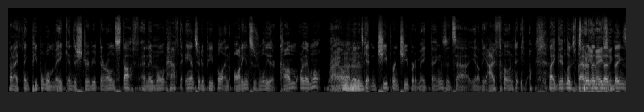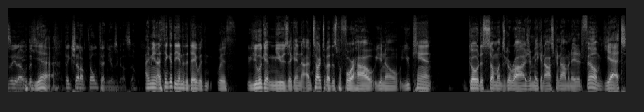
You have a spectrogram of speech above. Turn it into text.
but I think people will make and distribute their own stuff, and they Mm. won't have to answer to people, and audiences will either come or they won't. You Right. know? I mean, it's getting cheaper and cheaper to make things. It's uh, you know, the iPhone, you know, like it looks better than, than things, you know, that Yeah. things shot on film ten years ago. So I mean, I think at the end of the day, with with you look at music, and I've talked about this before, how you know you can't go to someone's garage and make an Oscar-nominated film yet,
